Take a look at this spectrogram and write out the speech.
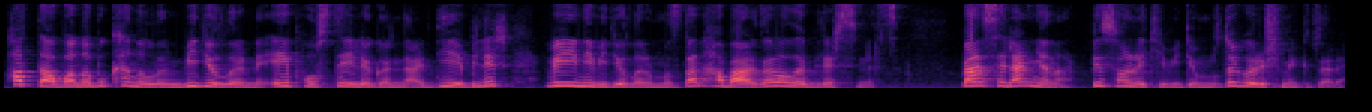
Hatta bana bu kanalın videolarını e-posta ile gönder diyebilir ve yeni videolarımızdan haberdar olabilirsiniz. Ben Selen Yanar. Bir sonraki videomuzda görüşmek üzere.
